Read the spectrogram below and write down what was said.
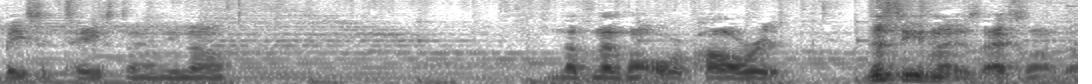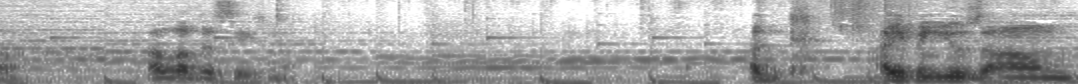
basic tasting, you know. Nothing that's gonna overpower it. This season is excellent though. I love this seasoning. I, I even use um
